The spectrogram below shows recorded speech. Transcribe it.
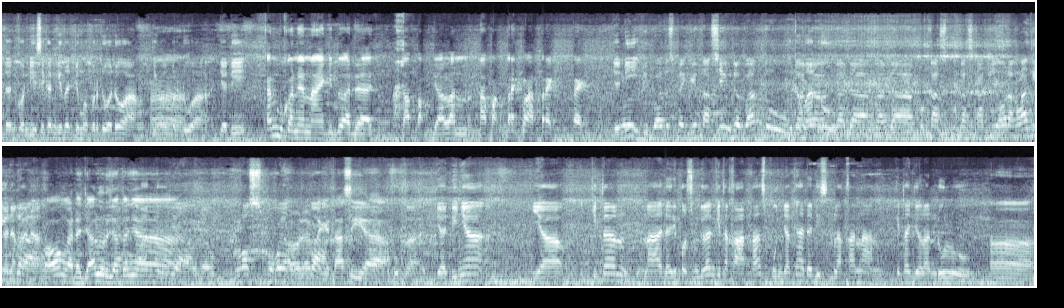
dan kondisi kan kita cuma berdua doang tinggal Ah. berdua jadi kan bukannya naik itu ada tapak jalan tapak trek lah trek trek jadi di batas vegetasi udah batu. Udah ada- batu. Nggak ada nggak ada bekas-bekas kaki orang lagi Nggak ada, udah. ada. oh nggak ada jalur jatuhnya Iya, udah close pokoknya kalau udah vegetasi ya buka jadinya ya kita nah dari pos 9 kita ke atas puncaknya ada di sebelah kanan kita jalan dulu Ah,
